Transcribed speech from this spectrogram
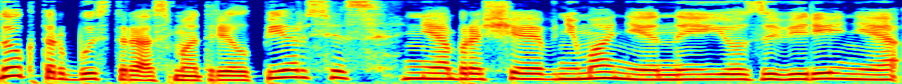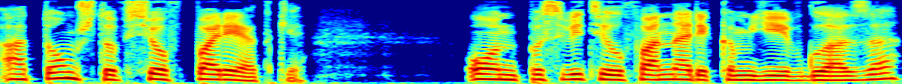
Доктор быстро осмотрел Персис, не обращая внимания на ее заверение о том, что все в порядке. Он посветил фонариком ей в глаза,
